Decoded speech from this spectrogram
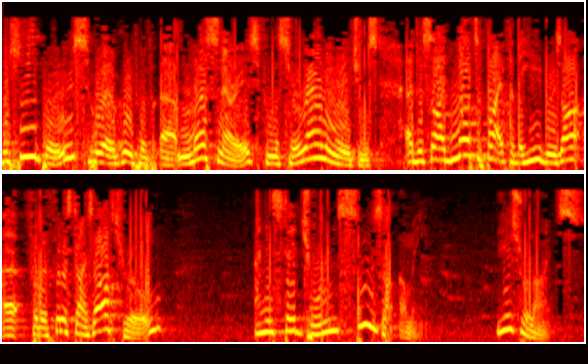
The Hebrews, who are a group of uh, mercenaries from the surrounding regions, uh, decide not to fight for the Hebrews, uh, for the Philistines after all, and instead join Saul's army, the Israelites.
